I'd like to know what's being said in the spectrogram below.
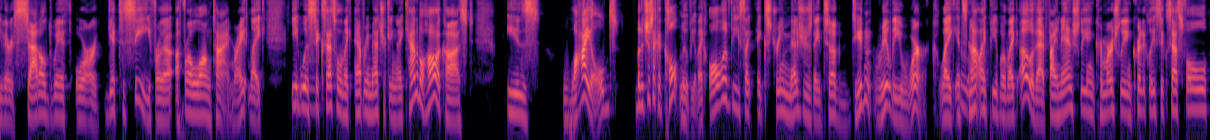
either saddled with or get to see for the for a long time, right? Like it was Mhm. successful in like every metric. And like Cannibal Holocaust is wild but it's just like a cult movie. Like all of these like extreme measures they took didn't really work. Like it's No. not like people are like, oh, that financially and commercially and critically successful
